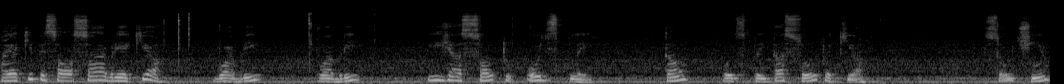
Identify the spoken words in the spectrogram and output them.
Aí aqui, pessoal, só abrir aqui, ó. Vou abrir, vou abrir e já solto o display. Então, o display tá solto aqui, ó. Soltinho.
